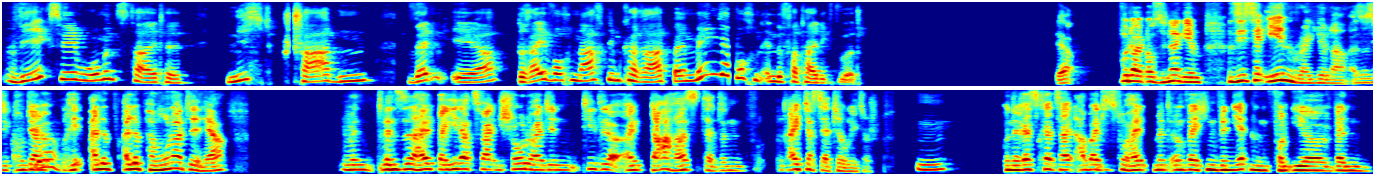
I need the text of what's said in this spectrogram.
WXW Women's Title nicht schaden, wenn er drei Wochen nach dem Karat beim Mania-Wochenende verteidigt wird. Ja. Würde halt auch Sinn ergeben. Sie ist ja eh ein Regular. Also sie kommt ja, ja. alle, alle paar Monate her. Wenn, wenn sie halt bei jeder zweiten Show du halt den Titel halt da hast, dann reicht das ja theoretisch. Mhm. Und den Rest der Zeit arbeitest du halt mit irgendwelchen Vignetten von ihr, wenn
